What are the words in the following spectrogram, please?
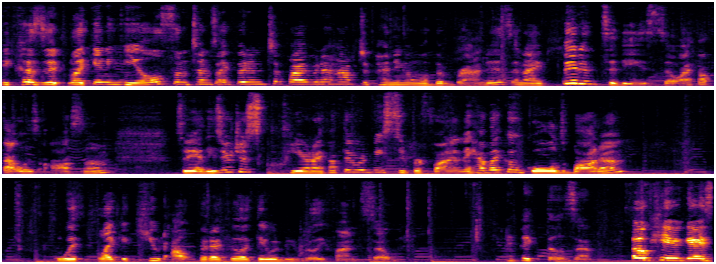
because it like in heels sometimes I fit into five and a half depending on what the brand is and I fit into these so I thought that was awesome so yeah these are just clear and I thought they would be super fun and they have like a gold bottom with like a cute outfit, I feel like they would be really fun. So I picked those up. Okay, you guys,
